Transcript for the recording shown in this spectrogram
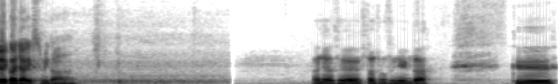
여기까지 하겠습니다. 안녕하세요. 엠스톤 정승호입니다. 그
